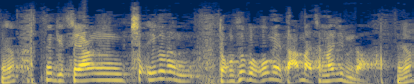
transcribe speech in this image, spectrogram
그죠? 여기 서양, 철- 이거는 동서고금에 다 마찬가지입니다. 그죠?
